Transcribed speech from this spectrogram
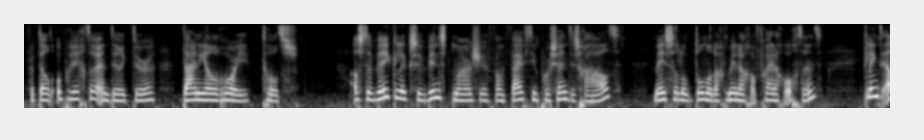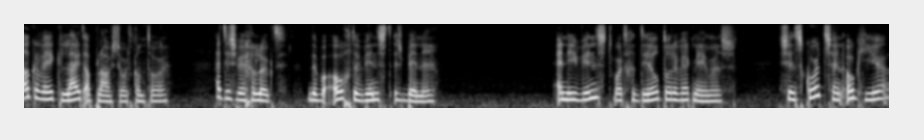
vertelt oprichter en directeur Daniel Roy trots. Als de wekelijkse winstmarge van 15% is gehaald, meestal op donderdagmiddag of vrijdagochtend, klinkt elke week luid applaus door het kantoor. Het is weer gelukt. De beoogde winst is binnen. En die winst wordt gedeeld door de werknemers. Sinds kort zijn ook hier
